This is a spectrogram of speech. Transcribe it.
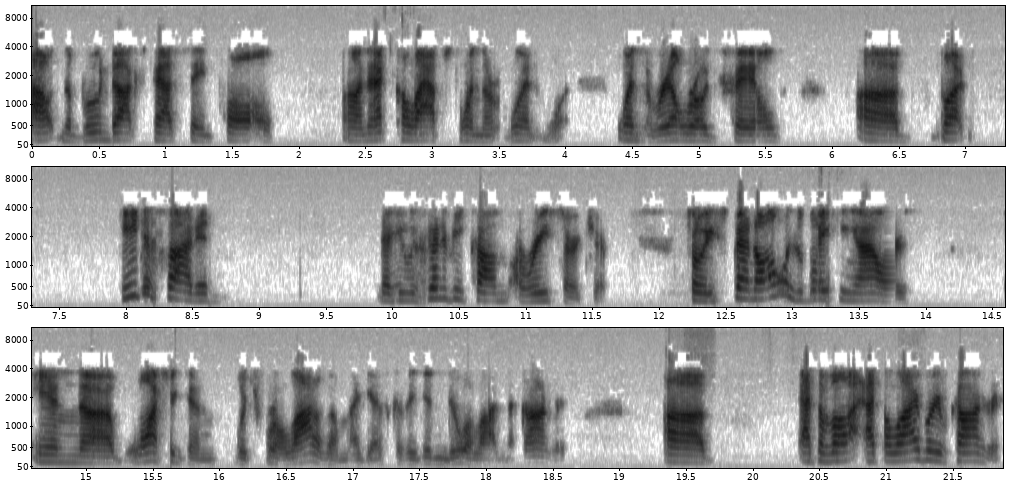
out in the boondocks past St. Paul. Uh, and that collapsed when the when when the railroads failed. Uh, but he decided that he was going to become a researcher. So he spent all his waking hours in uh, Washington, which were a lot of them, I guess, because he didn't do a lot in the Congress, uh, at the at the Library of Congress,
